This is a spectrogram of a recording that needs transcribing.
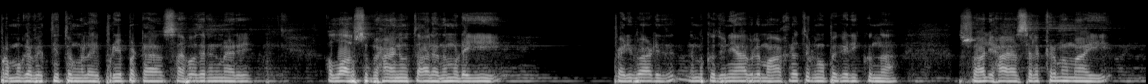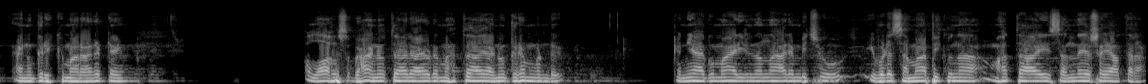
പ്രമുഖ വ്യക്തിത്വങ്ങളെ പ്രിയപ്പെട്ട സഹോദരന്മാരെ അള്ളാഹു സുബാനു താല നമ്മുടെ ഈ പരിപാടി നമുക്ക് ദുനിയാവിലും ആഹ്ലത്തിലും ഉപകരിക്കുന്ന സ്വാലിഹായ സലക്രമമായി അനുഗ്രഹിക്കുമാറാകട്ടെ. അള്ളാഹു സുബാനു താലായുടെ മഹത്തായ അനുഗ്രഹം കൊണ്ട് കന്യാകുമാരിയിൽ നിന്ന് ആരംഭിച്ചു ഇവിടെ സമാപിക്കുന്ന മഹത്തായ സന്ദേശയാത്ര.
